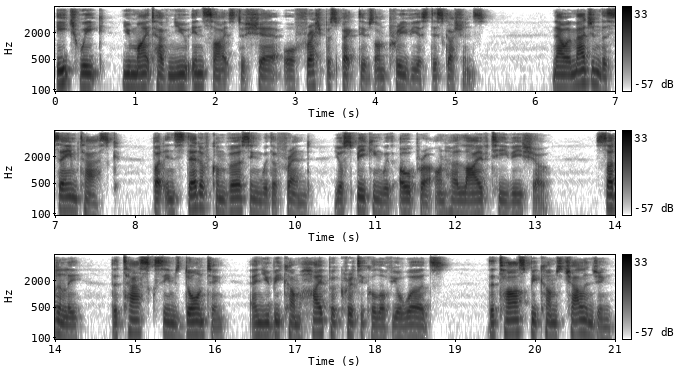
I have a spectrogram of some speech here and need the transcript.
Each week, you might have new insights to share or fresh perspectives on previous discussions. Now imagine the same task, but instead of conversing with a friend, you're speaking with Oprah on her live TV show. Suddenly, the task seems daunting and you become hypercritical of your words. The task becomes challenging,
